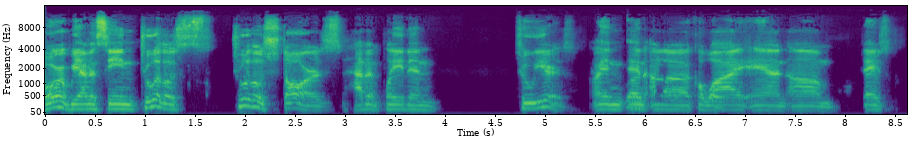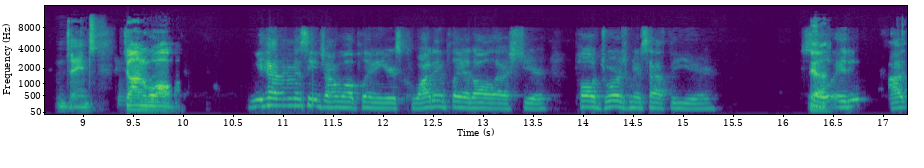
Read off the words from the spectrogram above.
Or we haven't seen two of those two of those stars haven't played in two years. In right. in uh Kawhi and um James James John Wall. We haven't seen John Wall play in years. Kawhi didn't play at all last year. Paul George missed half the year. So yeah. it I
